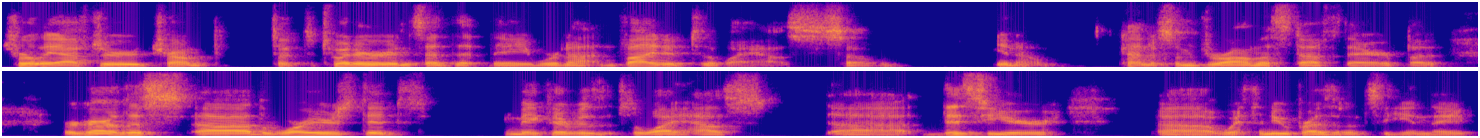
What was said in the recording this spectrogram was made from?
Shortly after, Trump took to Twitter and said that they were not invited to the White House. So, you know, kind of some drama stuff there. But regardless, uh, the Warriors did make their visit to the White House uh, this year uh, with the new presidency, and they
